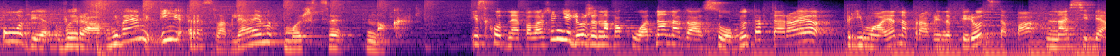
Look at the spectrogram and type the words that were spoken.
обе выравниваем и расслабляем мышцы ног. Исходное положение лежа на боку. Одна нога согнута, вторая прямая, направлена вперед, стопа на себя.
